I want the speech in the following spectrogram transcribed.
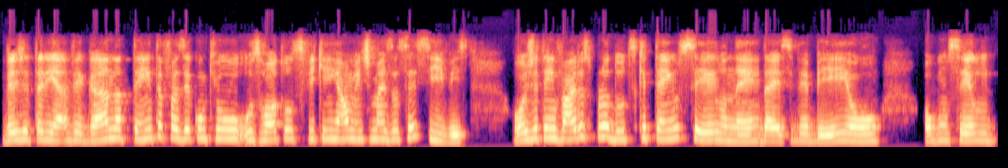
vegetariana, vegana tenta fazer com que o, os rótulos fiquem realmente mais acessíveis. Hoje tem vários produtos que têm o selo, né, da SVB ou, algum selo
